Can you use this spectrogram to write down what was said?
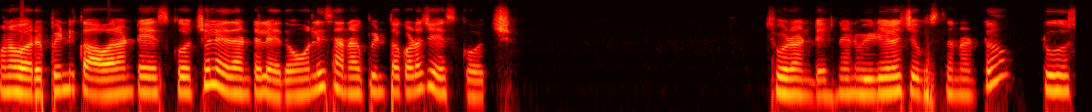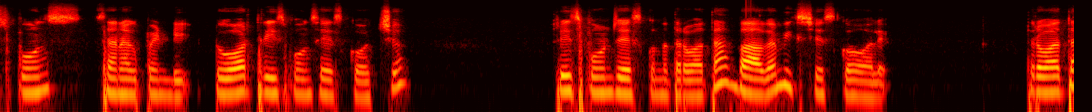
మన వరిపిండి కావాలంటే వేసుకోవచ్చు లేదంటే లేదు. ఓన్లీ శనగపిండితో కూడా చేసుకోవచ్చు. చూడండి నేను వీడియోలో చూపిస్తున్నట్టు టూ స్పూన్స్ శనగపిండి టూ ఆర్ త్రీ స్పూన్స్ వేసుకోవచ్చు. త్రీ స్పూన్స్ వేసుకున్న తర్వాత బాగా మిక్స్ చేసుకోవాలి. తర్వాత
